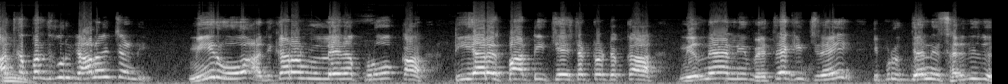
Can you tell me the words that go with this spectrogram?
ఆర్థిక పరిస్థితి గురించి ఆలోచించండి. మీరు అధికారంలో లేనప్పుడు టిఆర్ఎస్ పార్టీ చేసినటువంటి యొక్క నిర్ణయాన్ని వ్యతిరేకించినాయి ఇప్పుడు దాన్ని సరిదిద్దు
